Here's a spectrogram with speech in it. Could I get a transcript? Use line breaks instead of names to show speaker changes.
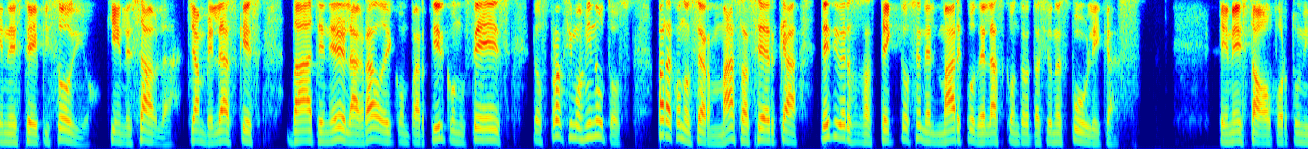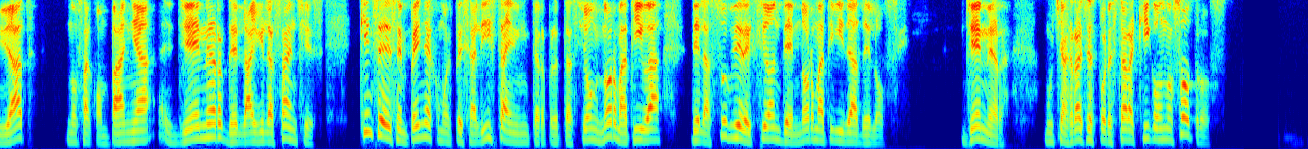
En este episodio, quien les habla, Jan Velázquez, va a tener el agrado de compartir con ustedes los próximos minutos para conocer más acerca de diversos aspectos en el marco de las contrataciones públicas. En esta oportunidad nos acompaña Jenner del Águila Sánchez, quien se desempeña como especialista en interpretación normativa de la Subdirección de Normatividad del OCE. Jenner, muchas gracias por estar aquí con nosotros.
